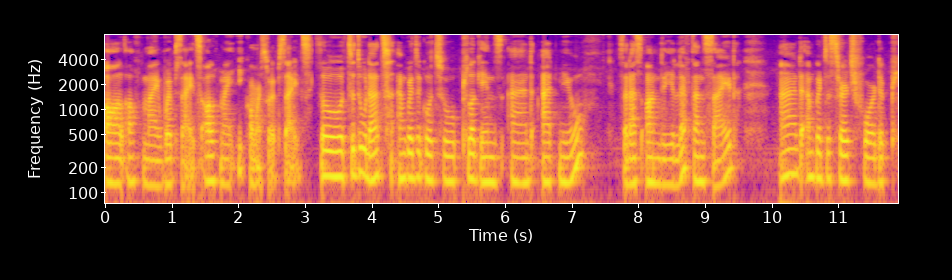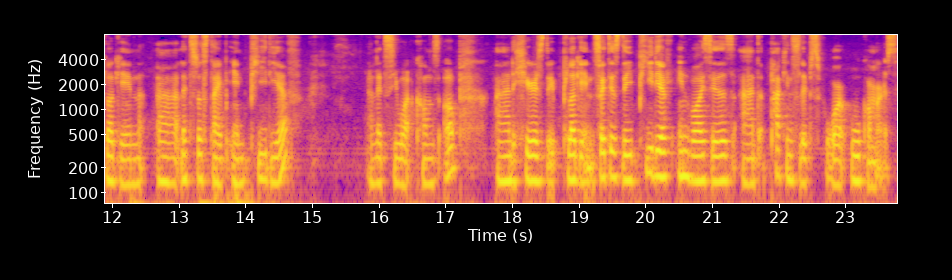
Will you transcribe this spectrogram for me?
all of my websites, all of my e-commerce websites. So to do that, I'm going to go to plugins and add new. So that's on the left hand side and I'm going to search for the plugin. Uh, let's just type in PDF and let's see what comes up and here's the plugin. So it is the PDF invoices and packing slips for WooCommerce.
